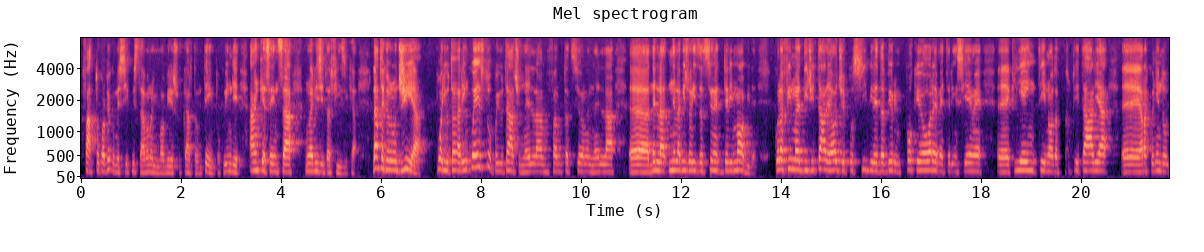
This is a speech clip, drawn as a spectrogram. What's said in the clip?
fatto proprio come si acquistavano gli immobili su carta un tempo, quindi anche senza una visita fisica. La tecnologia può aiutare in questo, può aiutarci nella valutazione, nella, eh, nella, nella visualizzazione dell'immobile. Con la firma digitale oggi è possibile davvero in poche ore mettere insieme eh, clienti no, da tutta Italia eh, raccogliendo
